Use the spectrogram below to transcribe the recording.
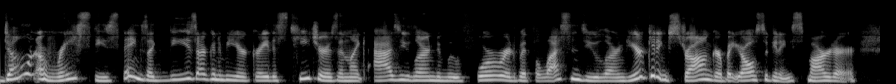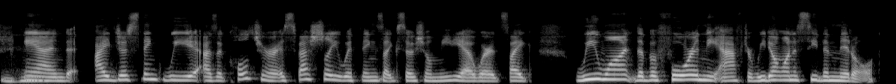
don't erase these things. Like, these are going to be your greatest teachers. And like, as you learn to move forward with the lessons you learned, you're getting stronger, but you're also getting smarter. Mhm. And I just think we as a culture, especially with things like social media, where it's like, we want the before and the after. We don't want to see the middle.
